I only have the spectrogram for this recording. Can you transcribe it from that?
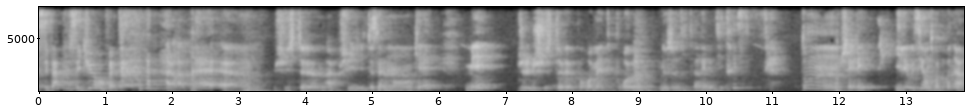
c'est pas plus sécure en fait alors après juste alors je suis totalement ok mais je, juste pour remettre pour euh, nos auditeurs et auditrices, ton chéri, il est aussi entrepreneur.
